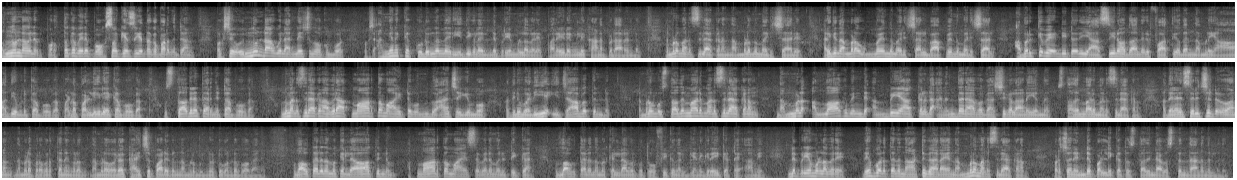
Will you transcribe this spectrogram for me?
ഒന്നും ഉണ്ടാവില്ല പുറത്തൊക്കെ വരെ പോക്സോ കേസ് എന്നൊക്കെ പറഞ്ഞിട്ടാണ്. പക്ഷേ ഒന്നും ഉണ്ടാവില്ല അന്വേഷിച്ച് നോക്കുമ്പോൾ. പക്ഷെ അങ്ങനെയൊക്കെ കുടുങ്ങുന്ന രീതികളെല്ലാം പ്രിയമുള്ളവരെ പലയിടങ്ങളിൽ കാണപ്പെടാറുണ്ട്. നമ്മൾ മനസ്സിലാക്കണം നമ്മളൊന്ന് മരിച്ചാൽ അല്ലെങ്കിൽ നമ്മുടെ ഉമ്മയൊന്ന് മരിച്ചാൽ ബാപ്പയൊന്ന് മരിച്ചാൽ അവർക്ക് വേണ്ടിയിട്ട് ഒരു യാസീൻ ഒരു ഫാത്തി നമ്മൾ ആദ്യം എടുക്കാൻ പോകുക പല പള്ളിയിലേക്കാണ് പോകുക ഉസ്താദിനെ തിരഞ്ഞിട്ടാണ് പോകുക ഒന്ന് മനസ്സിലാക്കണം അവർ ആത്മാർത്ഥമായിട്ട് ഒന്ന് ദ്വാ ചെയ്യുമ്പോൾ അതിന് വലിയ ഇജാബത്തുണ്ട്. നമ്മൾ ഉസ്താദന്മാർ മനസ്സിലാക്കണം നമ്മൾ അള്ളാഹുവിന്റെ അമ്പിയാക്കളുടെ അനന്തരാവകാശികളാണ് എന്ന് ഉസ്താദന്മാർ മനസ്സിലാക്കണം. അതിനനുസരിച്ചിട്ട് വേണം നമ്മുടെ പ്രവർത്തനങ്ങളും നമ്മുടെ ഓരോ കാഴ്ചപ്പാടുകളും നമ്മൾ മുന്നോട്ട് കൊണ്ടുപോകാൻ. അള്ളാഹു താല നമുക്ക് എല്ലാത്തിനും ആത്മാർത്ഥമായ സേവനം അനുഷ്ഠിക്കാൻ അള്ളാഹു താല നമുക്ക് എല്ലാവർക്കും തോഫീക്ക് നൽകി അനുഗ്രഹിക്കട്ടെ. ആമീൻ. എന്റെ പ്രിയമുള്ളവരെ അതേപോലെ തന്നെ നാട്ടുകാരായ നമ്മൾ മനസ്സിലാക്കണം. പഠിച്ചവൻ എന്റെ പള്ളിക്കത്ത് ഉസ്താദിന്റെ അവസ്ഥ എന്താണെന്നുള്ളത്.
